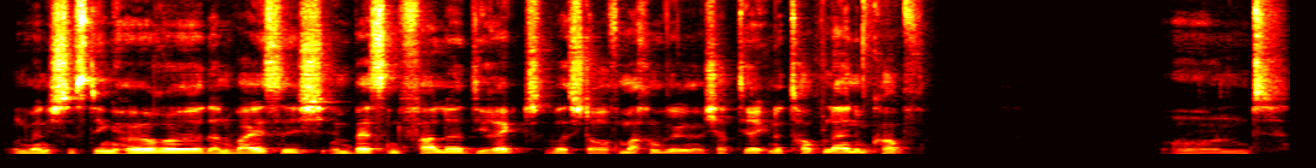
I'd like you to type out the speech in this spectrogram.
Und wenn ich das Ding höre, dann weiß ich im besten Falle direkt, was ich darauf machen will. Ich habe direkt eine Topline im Kopf. Und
